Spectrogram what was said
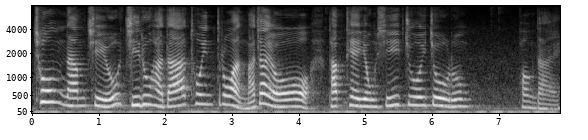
총 남치우 지루하다 토인 트로안. 맞아요. 박태용 씨 쭈이 쪼름 펑다이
